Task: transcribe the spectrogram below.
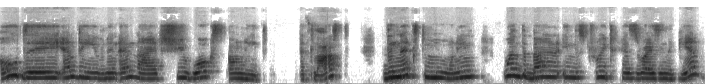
All day and evening and night she works on it. At last, the next morning, when the banner in the street has risen again,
